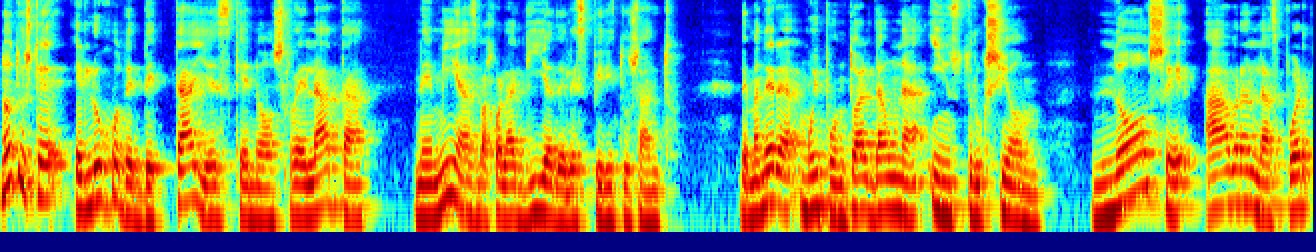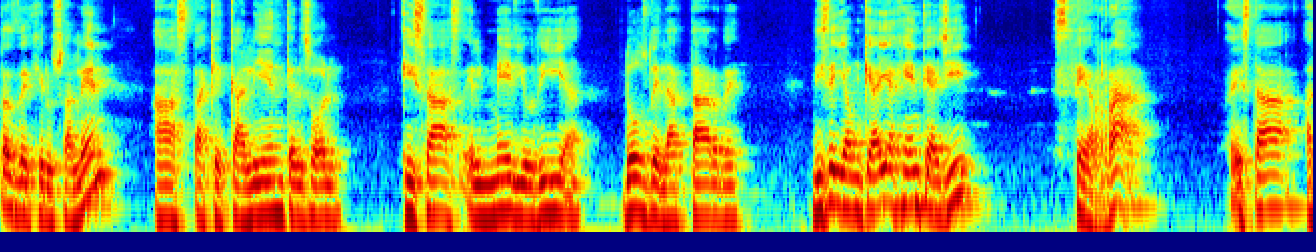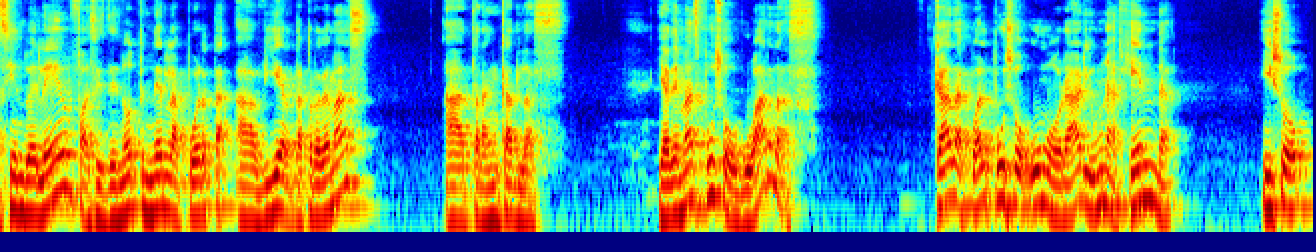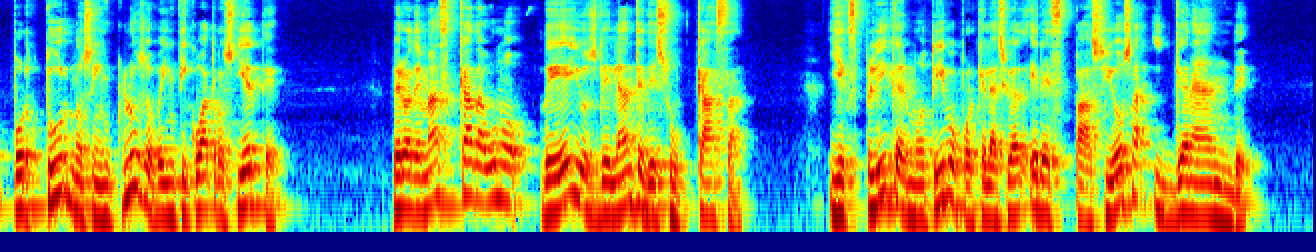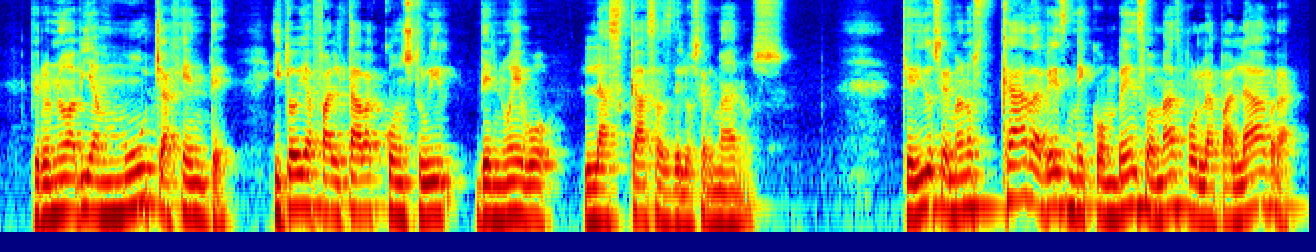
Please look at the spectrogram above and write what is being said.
Note usted el lujo de detalles que nos relata Nehemías bajo la guía del Espíritu Santo. De manera muy puntual da una instrucción. No se abran las puertas de Jerusalén hasta que caliente el sol, quizás el mediodía, dos de la tarde. Dice, y aunque haya gente allí, cerrar. Está haciendo el énfasis de no tener la puerta abierta, pero además, atrancarlas. Y además puso guardas. Cada cual puso un horario, una agenda. Hizo por turnos incluso 24/7 pero además cada uno de ellos delante de su casa. Y explica el motivo porque la ciudad era espaciosa y grande, pero no había mucha gente y todavía faltaba construir de nuevo las casas de los hermanos. Queridos hermanos, cada vez me convenzo más por la palabra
